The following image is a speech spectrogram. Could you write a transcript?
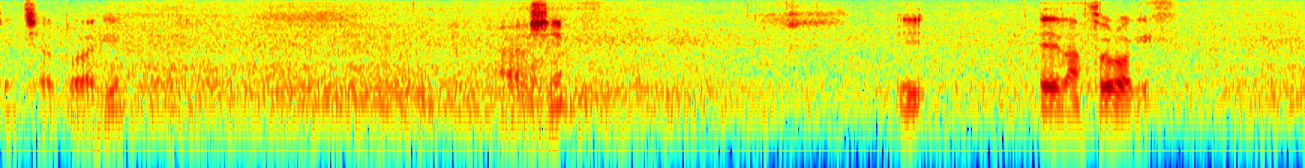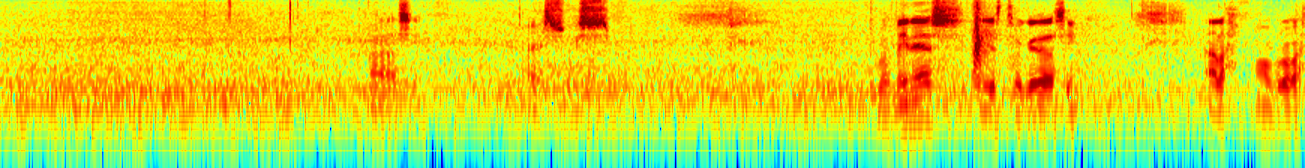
Pinchar por aquí. Así. Y el anzuelo aquí. Así. Eso es. Plomines y esto queda así. Hala, vamos a probar.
